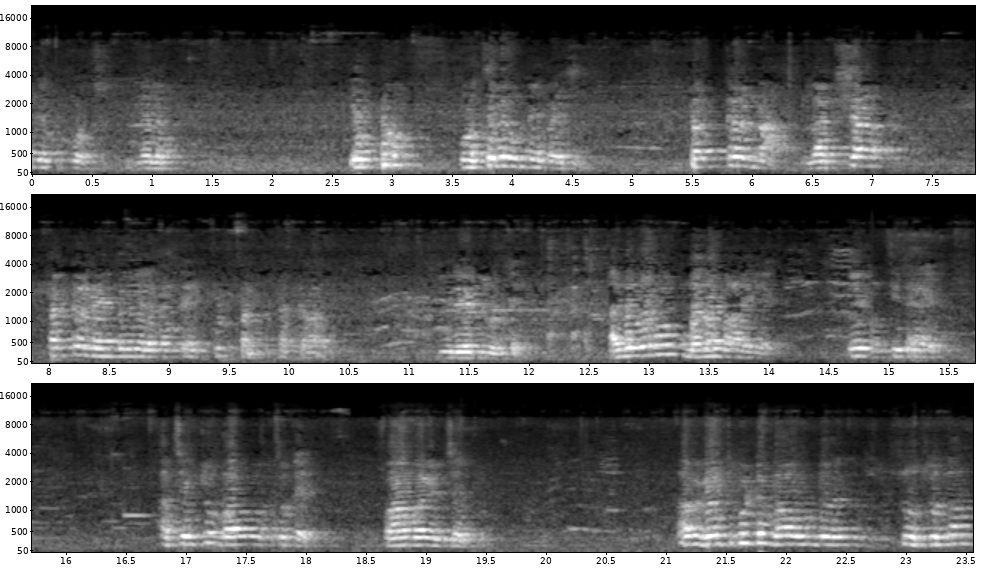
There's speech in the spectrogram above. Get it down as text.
అని చెప్పుకోవచ్చు నెల ఎప్పుడు వస్తూనే ఉంటాయి పైసలు. తక్కువ లక్ష తక్కువ రెండు వేల కంటే ఎప్పుడు తక్కువ తక్కువ ఈ రేట్లు ఉంటాయి అది ఎవరు? మన బాగా తినే ఆ చెట్లు బాగా వస్తుంటాయి. ఫామ్ ఆయిల్ చెట్లు. అవి పెట్టుకుంటే బాగుంటుందని చూస్తున్నాం.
